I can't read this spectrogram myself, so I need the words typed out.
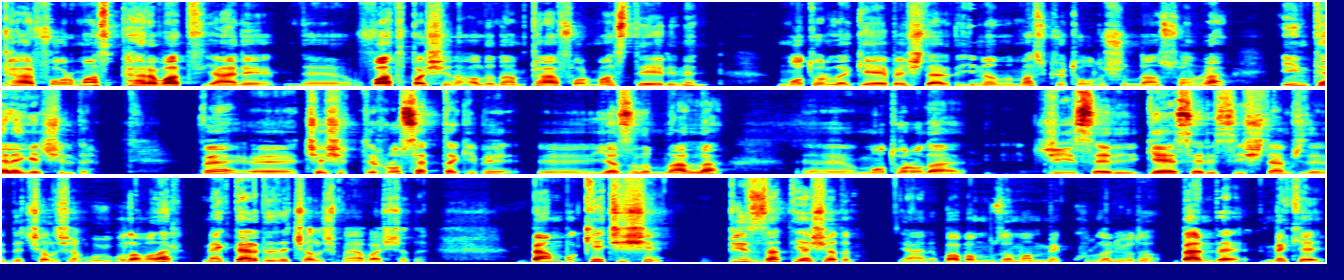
performans per watt yani e, watt başına alınan performans değerinin Motorola G5'lerde inanılmaz kötü oluşundan sonra Intel'e geçildi. Ve e, çeşitli Rosetta gibi e, yazılımlarla e, Motorola G seri, G serisi işlemcilerinde çalışan uygulamalar Mac'lerde de çalışmaya başladı. Ben bu geçişi bizzat yaşadım. Yani babam o zaman Mac kullanıyordu. Ben de Mac'e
